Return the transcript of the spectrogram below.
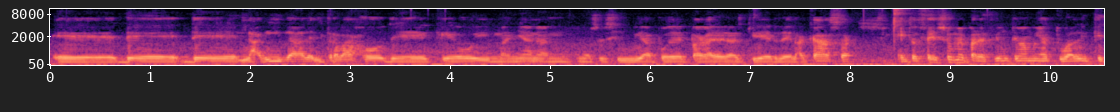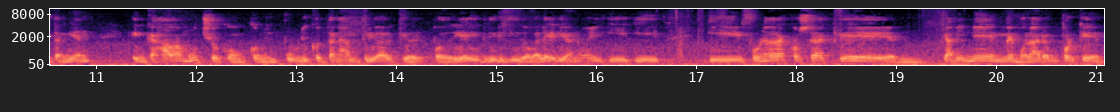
de la vida, del trabajo, de que hoy, mañana, no sé si voy a poder pagar el alquiler de la casa. Entonces eso me pareció un tema muy actual y que también encajaba mucho con, con el público tan amplio al que podría ir dirigido Valeria, ¿no? Y, y- y- fue una de las cosas que, que a mí me, me molaron porque,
